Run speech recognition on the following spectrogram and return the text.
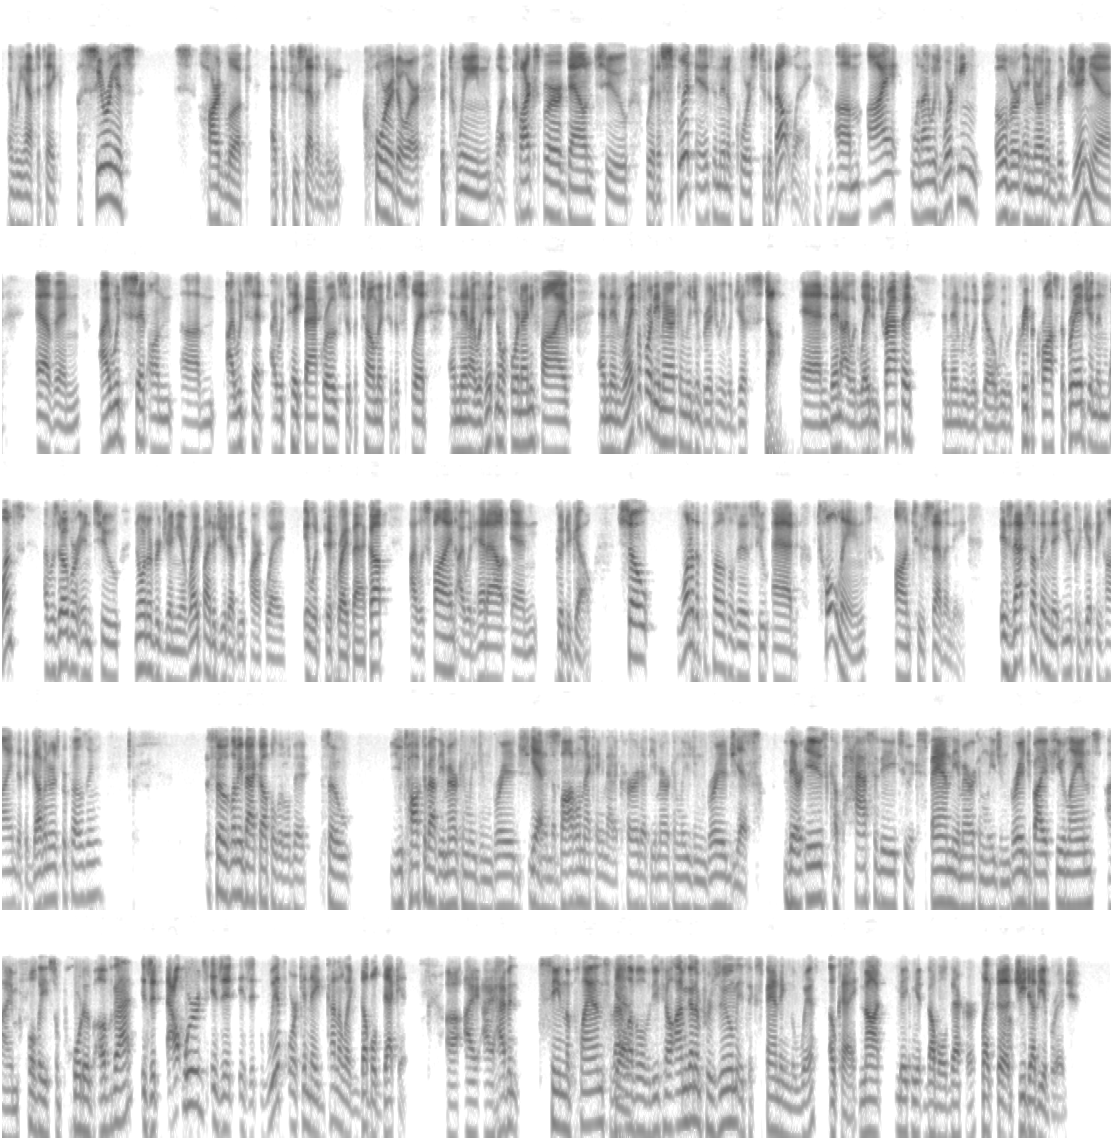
and we have to take a serious hard look at the 270 corridor between what Clarksburg down to where the split is, and then of course to the Beltway. Mm-hmm. Um, I when I was working over in Northern Virginia, Evan, I would sit on um, I would sit I would take back roads to Potomac to the split, and then I would hit North 495, and then right before the American Legion Bridge, we would just stop, and then I would wait in traffic, and then we would go we would creep across the bridge, and then once I was over into Northern Virginia, right by the GW Parkway, it would pick right back up. I was fine. I would head out and good to go. So one of the proposals is to add toll lanes on 270. Is that something that you could get behind that the governor is proposing? So let me back up a little bit. So you talked about the American Legion Bridge Yes. and the bottlenecking that occurred at the American Legion Bridge. Yes. There is capacity to expand the American Legion Bridge by a few lanes. I'm fully supportive of that. Is it outwards? Is it is it width, or can they kind of like double deck it? Uh, I, I haven't seen the plans to that Yeah. level of detail. I'm going to presume it's expanding the width, Okay, not making it double decker. like the Oh. GW bridge.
